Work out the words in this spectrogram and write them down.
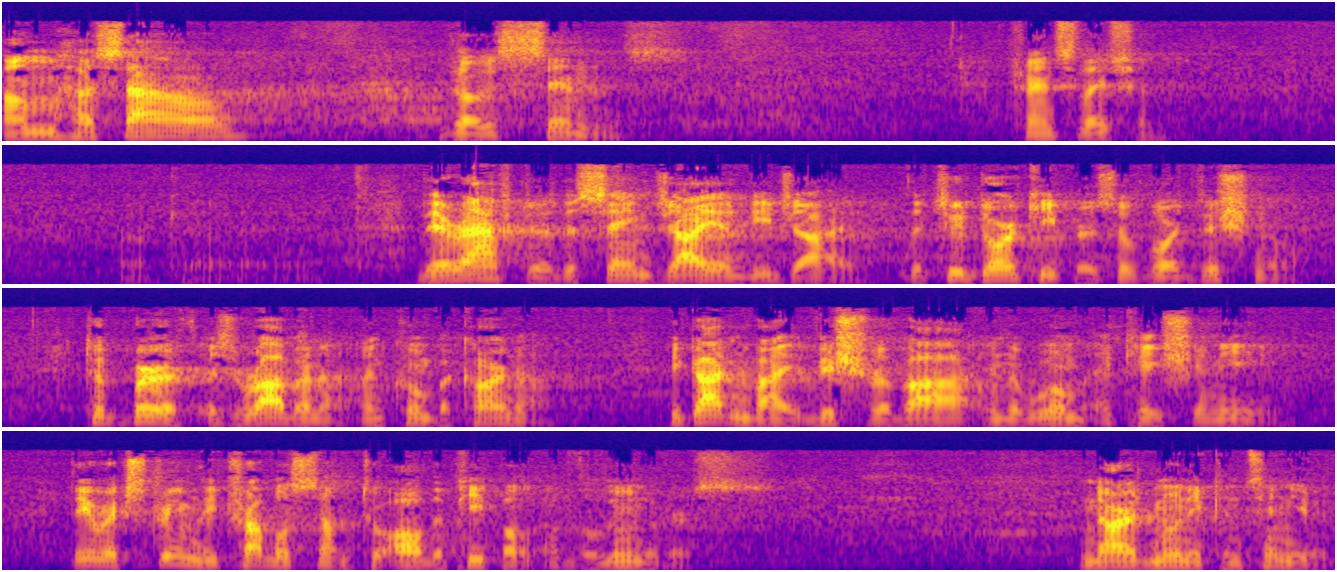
Amhasao, those sins. Translation. Thereafter, the same Jaya and Vijay, the two doorkeepers of Lord Vishnu, took birth as Ravana and Kumbhakarna, begotten by Vishrava in the womb at Keshini. They were extremely troublesome to all the people of the universe. Narad Muni continued,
